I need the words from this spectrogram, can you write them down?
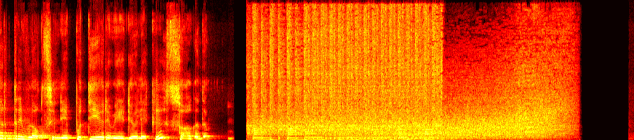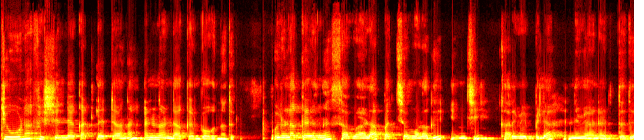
ആർ ത്രീ വ്ളോഗ്സിന്റെ പുതിയൊരു വീഡിയോയിലേക്ക് സ്വാഗതം. ട്യൂണ ഫിഷിന്റെ കട്ട്ലറ്റാണ് ഇന്ന് ഉണ്ടാക്കാൻ പോകുന്നത്. ഉരുളക്കിഴങ്ങ് സവാള പച്ചമുളക് ഇഞ്ചി കറിവേപ്പില എന്നിവയാണ് എടുത്തത്.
